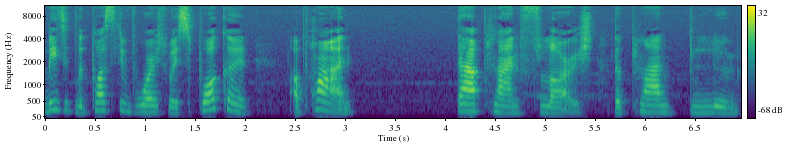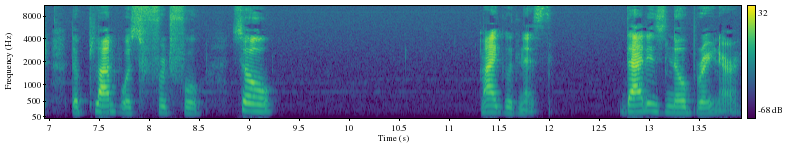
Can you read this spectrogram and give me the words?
basically positive words were spoken upon, that plant flourished, the plant bloomed, the plant was fruitful. So, my goodness, that is no brainer.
